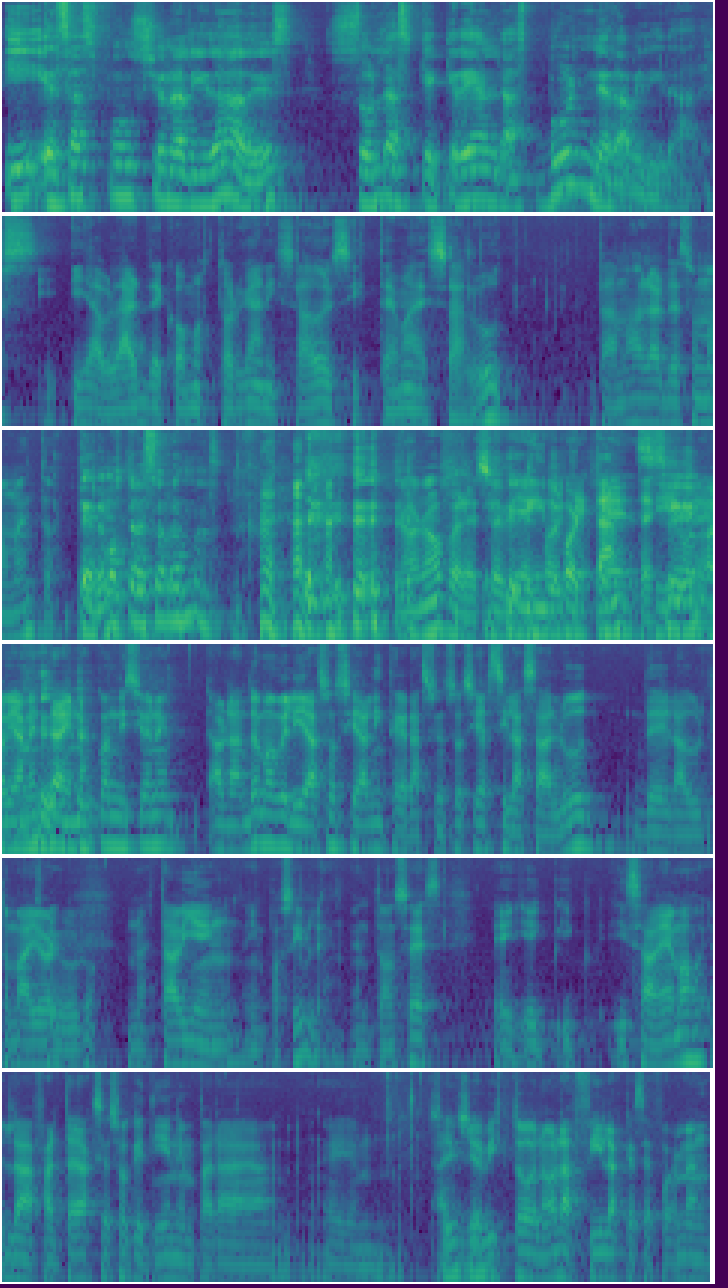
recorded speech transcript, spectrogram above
Y esas funcionalidades son las que crean las vulnerabilidades. Y, y, hablar de cómo está organizado el sistema de salud. Vamos a hablar de eso un momento. Tenemos tres horas más. no, no, pero eso es bien importante. sí, obviamente hay unas condiciones, hablando de movilidad social, integración social, si la salud del adulto mayor no está bien, imposible. Entonces, eh, y, sabemos la falta de acceso que tienen para... Eh, yo he visto ¿no? las filas que se forman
